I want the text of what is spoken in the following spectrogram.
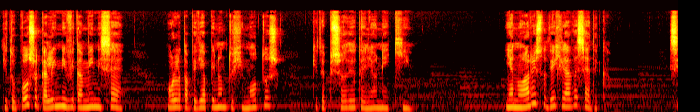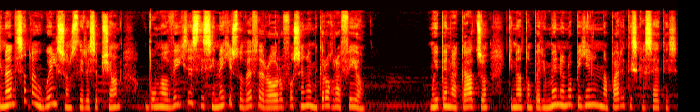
και το πόσο καλή είναι η βιταμίνη C. Όλα τα παιδιά πίνουν το χυμό τους και το επεισόδιο τελειώνει εκεί. Ιανουάριο του 2011 Συνάντησα τον Wilson στη ρεσεψιόν που με οδήγησε στη συνέχεια στο δεύτερο όροφο σε ένα μικρό γραφείο – μου είπε να κάτσω και να τον περιμένω ενώ πηγαίνει να πάρει τις κασέτες.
